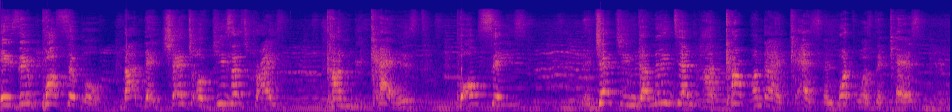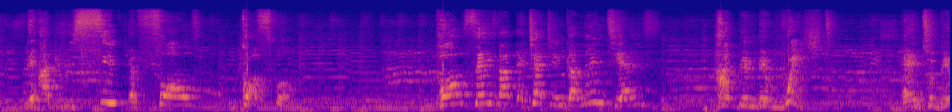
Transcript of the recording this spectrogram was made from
Is it possible that the church of Jesus Christ can be cursed? Paul says the church in Galatians had come under a curse, and what was the curse? They had received a false gospel. Paul says that the church in Galatians had been bewitched, and to be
